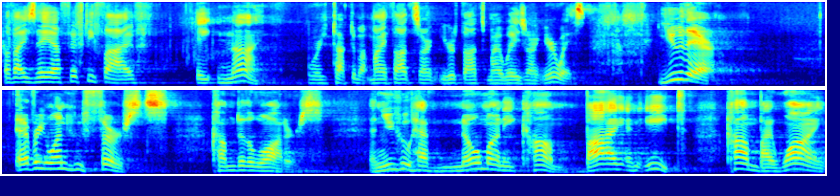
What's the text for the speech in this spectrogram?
of Isaiah 55, 8 and 9, where he talked about my thoughts aren't your thoughts, my ways aren't your ways. You there, everyone who thirsts, come to the waters. And you who have no money, come, buy and eat. Come, buy wine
